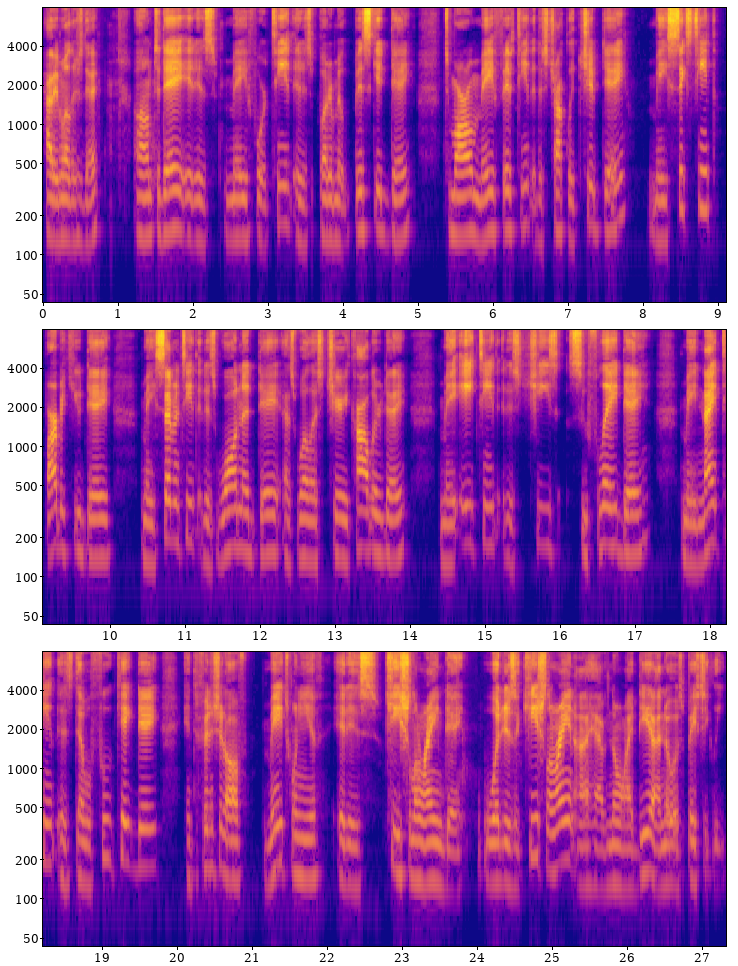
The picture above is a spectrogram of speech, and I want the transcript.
happy Mother's Day. Um, today it is May 14th. It is Buttermilk Biscuit Day. Tomorrow, May 15th, it is Chocolate Chip Day. May 16th, Barbecue Day. May 17th, it is Walnut Day as well as Cherry Cobbler Day. May 18th, it is Cheese Souffle Day. May 19th, it is Devil Food Cake Day. And to finish it off, May 20th, it is Quiche Lorraine Day. What is a quiche Lorraine? I have no idea. I know it's basically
